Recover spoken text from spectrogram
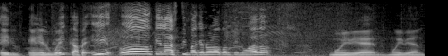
en, en el wake up? Eh? Y, ¡oh, qué lástima que no lo ha continuado! Muy bien, muy bien.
